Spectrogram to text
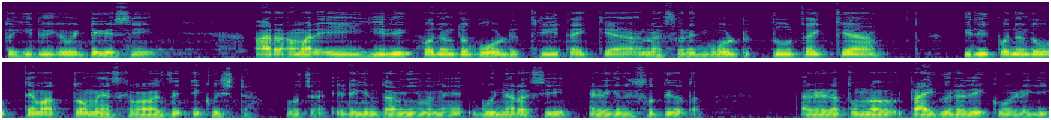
তো হিরুইকে উইটে গেছি। আর আমার এই হিরিক পর্যন্ত গোল্ড থ্রি থেকে না সরি গোল্ড টু থেকে হিরিক পর্যন্ত উঠতে মাত্র ম্যাচ খেলা লাগছে একুশটা। বুঝছ? এটা কিন্তু আমি মানে গুইনা রাখছি, এটা কিন্তু সত্যি কথা। আর এটা তোমরা ট্রাই করে দেখো, এটা কি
